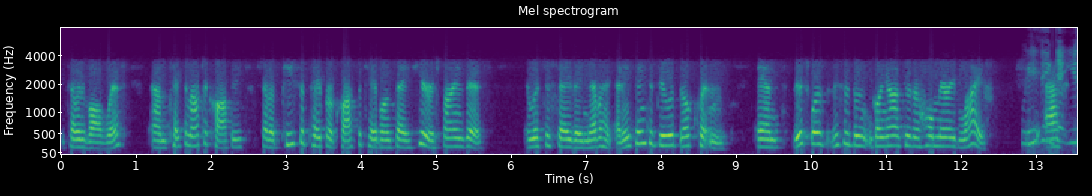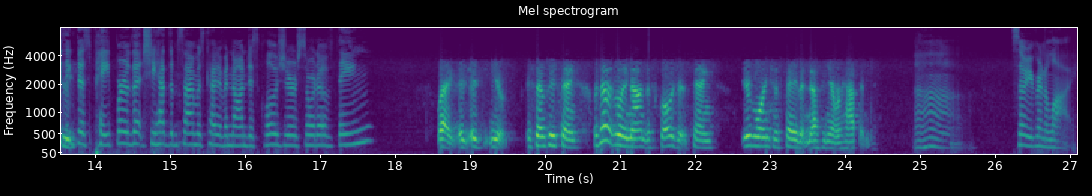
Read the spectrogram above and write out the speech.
become involved with, um, take them out to coffee, shove a piece of paper across the table and say, here, sign this. And let's just say they never had anything to do with Bill Clinton. And this was this has been going on through their whole married life. Well, you think that you to- think this paper that she had them sign was kind of a non-disclosure sort of thing? Right. It, it, you know, essentially saying, it's not really non-disclosure. It's saying you're going to say that nothing ever happened. Ah, so you're going to lie.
